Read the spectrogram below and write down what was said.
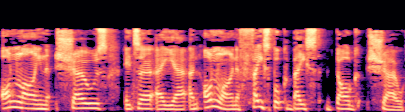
online shows. It's a, a uh, an online, a Facebook based dog show.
